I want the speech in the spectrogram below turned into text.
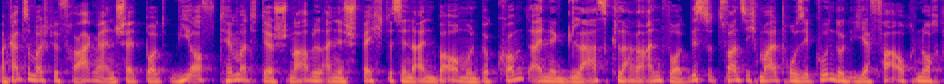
Man kann zum Beispiel fragen einen Chatbot, wie oft hämmert der Schnabel eines Spechtes in einen Baum und bekommt eine glasklare Antwort. Bis zu 20 Mal pro Sekunde. Und ich erfahre auch noch,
